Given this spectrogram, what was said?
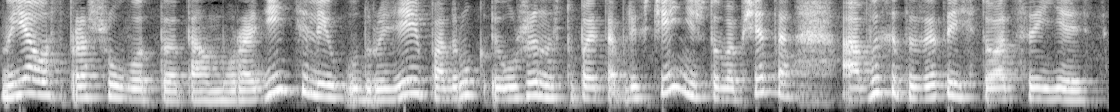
ну я вас прошу вот э, там у родителей, у друзей, подруг, и уже наступает облегчение, что вообще-то а, выход из этой ситуации есть.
